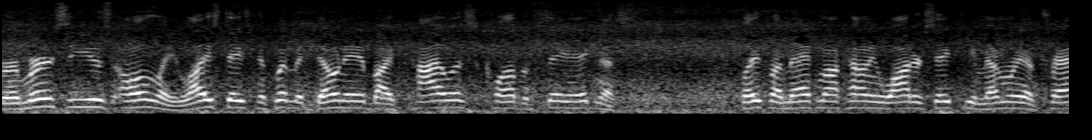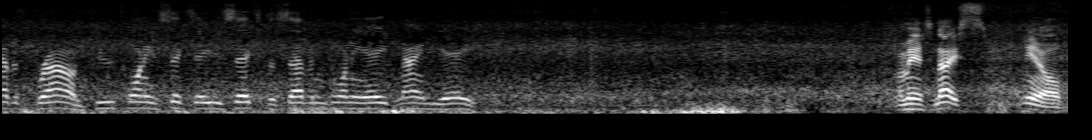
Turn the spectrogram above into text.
For emergency use only. Life station equipment donated by Kylus Club of St. Ignace. Placed by Mackinac County Water Safety in memory of Travis Brown, 22686 to 72898. I mean, it's nice, you know,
